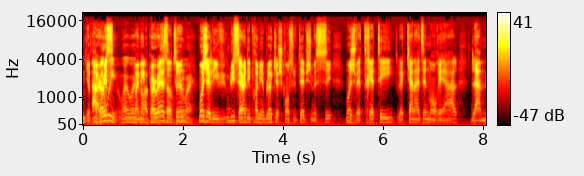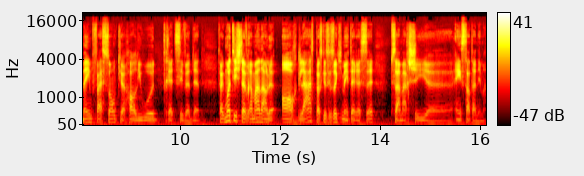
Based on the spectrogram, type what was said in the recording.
Il y a Ah, ben oui, oui, oui, Ouais, mais Perez ça. Hilton, Ouais. moi je l'ai vu, lui c'est un des premiers blogs que je consultais, puis je me suis dit, moi je vais traiter le Canadien de Montréal de la même façon que Hollywood traite ses vedettes. Fait que moi, j'étais vraiment dans le hors-glace parce que c'est ça qui m'intéressait, puis ça a marché euh, instantanément.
